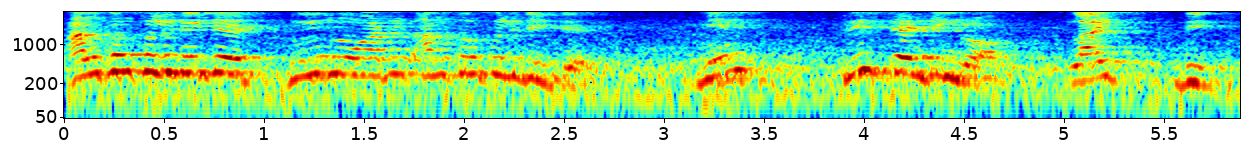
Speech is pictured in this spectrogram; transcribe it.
unconsolidated, do you know what is unconsolidated? Means freestanding rocks like this.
